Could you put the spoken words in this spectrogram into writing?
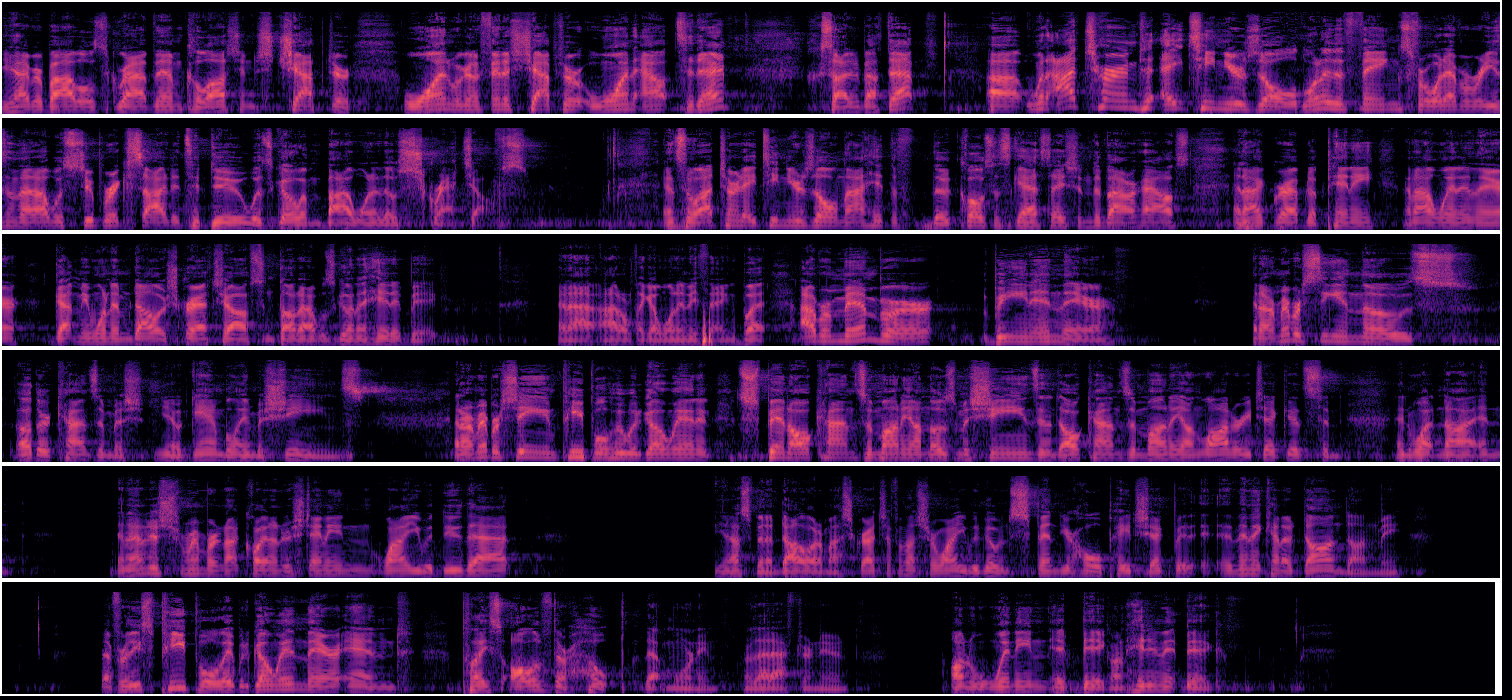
You have your Bibles, grab them. Colossians chapter 1. We're going to finish chapter 1 out today. Excited about that. Uh, when I turned 18 years old, one of the things, for whatever reason, that I was super excited to do was go and buy one of those scratch offs. And so I turned 18 years old and I hit the, the closest gas station to our house and I grabbed a penny and I went in there, got me one of them dollar scratch offs and thought I was going to hit it big. And I, I don't think I won anything. But I remember being in there and I remember seeing those other kinds of you know, gambling machines. And I remember seeing people who would go in and spend all kinds of money on those machines and all kinds of money on lottery tickets and, and whatnot. And, and I just remember not quite understanding why you would do that. You know, I spent a dollar on my scratch off. I'm not sure why you would go and spend your whole paycheck. But and then it kind of dawned on me that for these people, they would go in there and place all of their hope that morning or that afternoon on winning it big, on hitting it big.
